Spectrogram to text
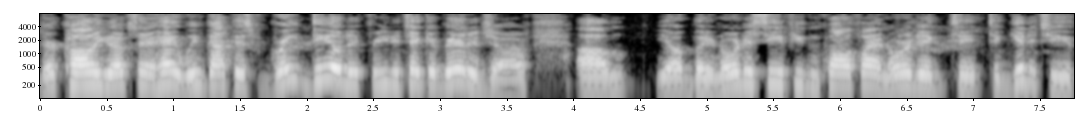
they're calling you up saying, "Hey, we've got this great deal to, for you to take advantage of." Um, you know, but in order to see if you can qualify, in order to, to, to get it to you,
